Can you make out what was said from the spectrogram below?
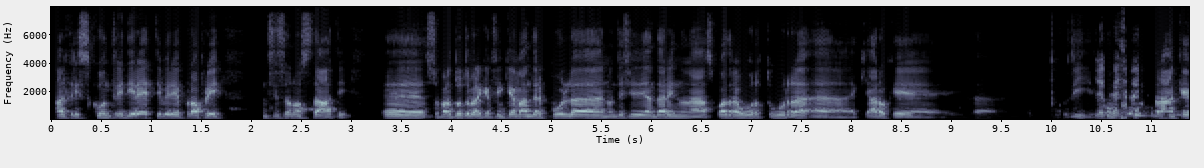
altri scontri diretti veri e propri non ci sono stati. Eh, soprattutto perché finché Van Der Poel eh, non decide di andare in una squadra World Tour, eh, è chiaro che così, il sarà anche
